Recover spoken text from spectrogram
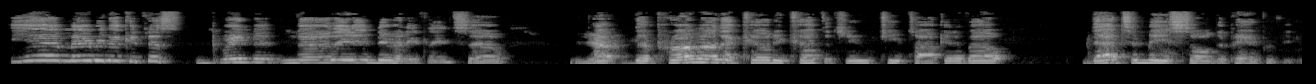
Yeah, maybe they could just bring it. No, they didn't do anything. So yeah. uh, the promo that Cody cut that you keep talking about, that to me sold the pay per view.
